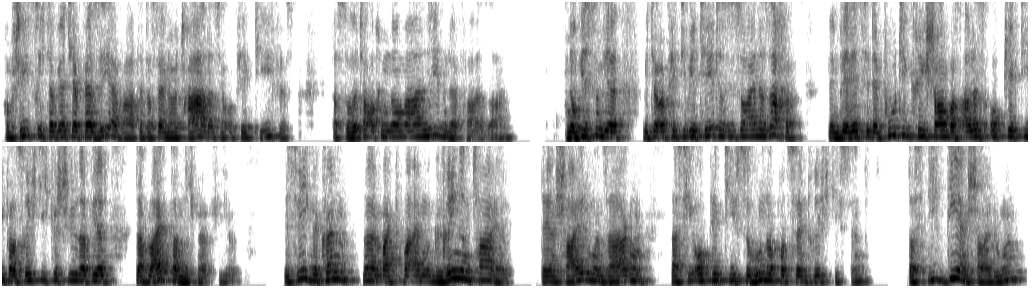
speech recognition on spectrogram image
Vom Schiedsrichter wird ja per se erwartet, dass er neutral, dass er objektiv ist. Das sollte auch im normalen Leben der Fall sein. Nur wissen wir, mit der Objektivität, das ist so eine Sache. Wenn wir jetzt in den Putin-Krieg schauen, was alles objektiv als richtig geschildert wird, da bleibt dann nicht mehr viel. Deswegen, wir können nur bei einem geringen Teil der Entscheidungen sagen, dass sie objektiv zu 100 Prozent richtig sind. Dass die, die Entscheidungen,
